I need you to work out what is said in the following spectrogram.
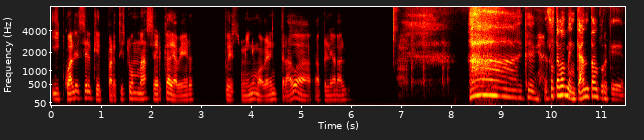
¿Y cuál es el que para ti estuvo más cerca de haber, pues mínimo, haber entrado a, pelear algo? que esos temas me encantan porque,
